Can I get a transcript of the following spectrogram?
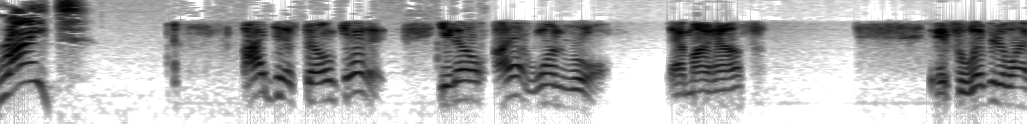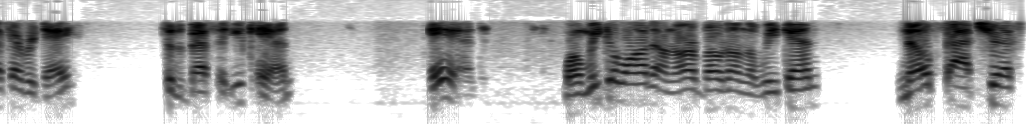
Right. I just don't get it. You know, I have one rule at my house. It's to live your life every day to the best that you can. And when we go out on our boat on the weekend, no fat chicks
